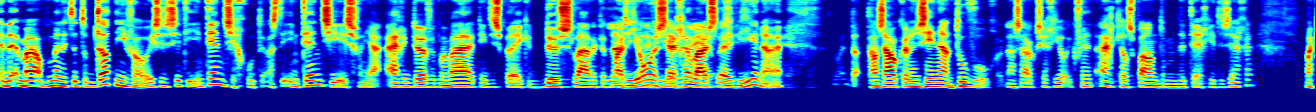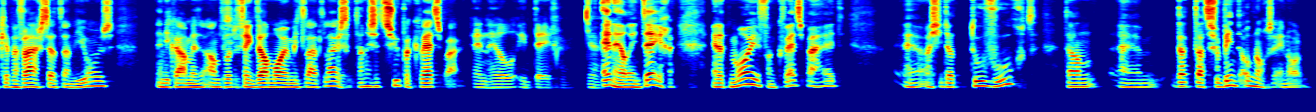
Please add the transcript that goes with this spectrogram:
en, maar op het moment dat het op dat niveau is, dan zit die intentie goed. Als de intentie is van ja, eigenlijk durf ik mijn waarheid niet te spreken, dus laat ik het maar de jongens zeggen, luister even hiernaar. Da- Dan zou ik er een zin aan toevoegen. Dan zou ik zeggen, joh, ik vind het eigenlijk heel spannend om dit tegen je te zeggen. Maar ik heb een vraag gesteld aan de jongens. En die kwamen met een antwoord. Dat vind ik wel mooi om je te laten luisteren. Dan is het super kwetsbaar. En heel integer. Ja. En heel integer. En het mooie van kwetsbaarheid, eh, als je dat toevoegt, dan ehm, dat, dat verbindt ook nog eens enorm.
